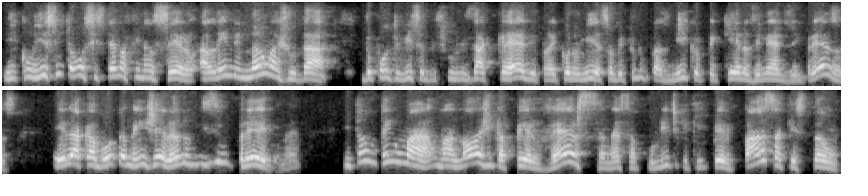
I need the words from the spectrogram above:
E com isso, então, o sistema financeiro, além de não ajudar do ponto de vista de disponibilizar crédito para a economia, sobretudo para as micro, pequenas e médias empresas, ele acabou também gerando desemprego. Né? Então, tem uma, uma lógica perversa nessa política que perpassa a questão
